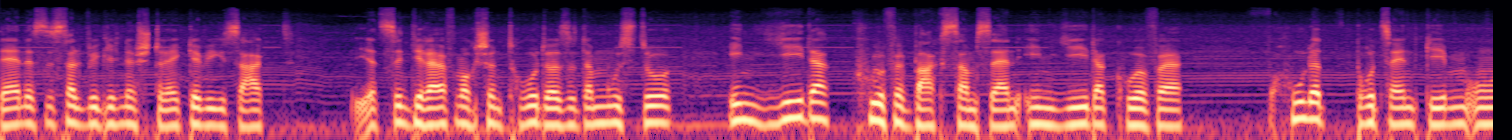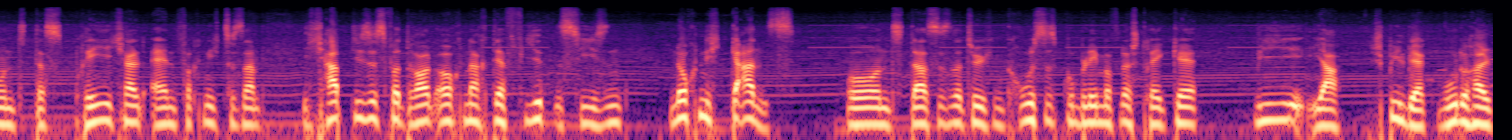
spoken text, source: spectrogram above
denn es ist halt wirklich eine Strecke, wie gesagt, Jetzt sind die Reifen auch schon tot, also da musst du in jeder Kurve wachsam sein, in jeder Kurve 100% geben und das bringe ich halt einfach nicht zusammen. Ich habe dieses Vertrauen auch nach der vierten Season noch nicht ganz. Und das ist natürlich ein großes Problem auf einer Strecke wie, ja, Spielberg, wo du halt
